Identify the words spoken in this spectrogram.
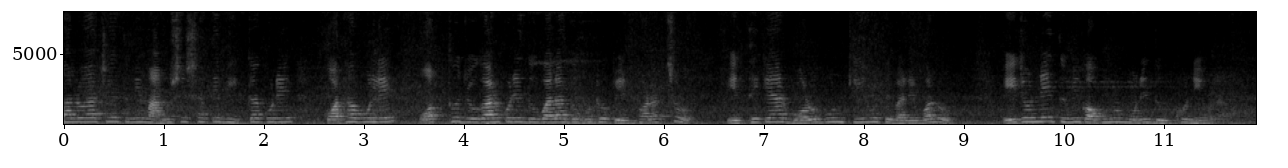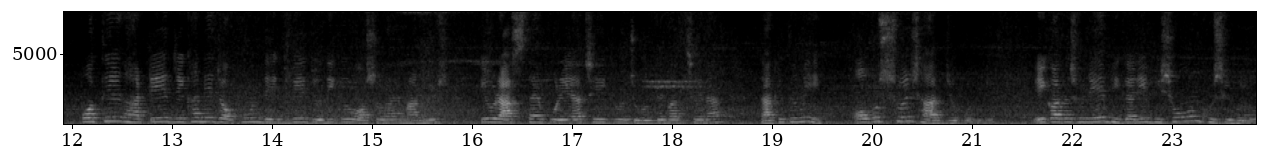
ভালো আছে, তুমি মানুষের সাথে ভিক্ষা করে কথা বলে, অর্থ জোগাড় করে দুবেলা দুমুঠো পেট ভরাচ্ছ? এর থেকে আর বড় গুণ কি হতে পারে বলো? এই জন্যে তুমি কখনো মনে দুঃখ নিও না। পথে, ঘাটে, যেখানে যখন দেখবে যদি কেউ অসহায় মানুষ, কেউ রাস্তায় পড়ে আছে, কেউ চলতে পারছে না, তাকে তুমি অবশ্যই সাহায্য করবে। এই কথা শুনে ভিখারি ভীষণ খুশি হলো।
